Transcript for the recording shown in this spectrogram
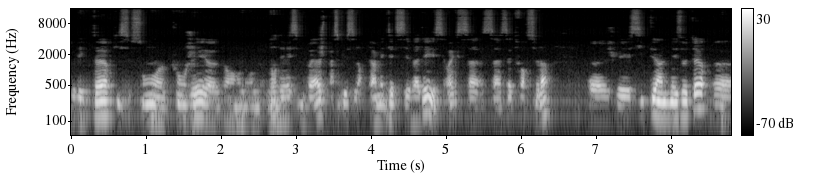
de, lecteurs qui se sont plongés dans, dans, dans, des récits de voyage parce que ça leur permettait de s'évader et c'est vrai que ça, ça a cette force-là. Euh, je vais citer un de mes auteurs, euh,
